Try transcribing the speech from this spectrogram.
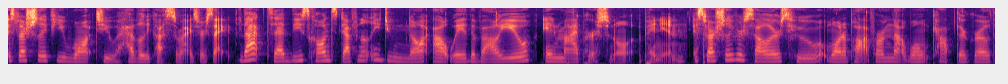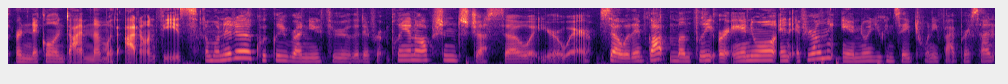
especially if you want to heavily customize your site. That said, these cons definitely do not outweigh the value, in my personal opinion, especially for sellers who want a platform that won't cap their growth or nickel and dime them with add on fees. I wanted to quickly run you through the different plan options just so you're aware. So they've got monthly or annual, and if you're on the annual, you can save 25%.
